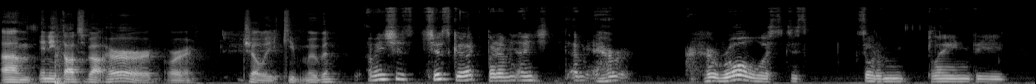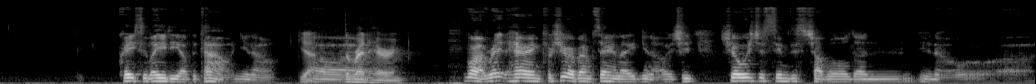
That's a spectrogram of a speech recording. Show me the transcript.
Um, any thoughts about her, or, or shall we keep moving? I mean, she's she's good, but I mean, I, I mean, her her role was just sort of playing the crazy lady of the town, you know. Yeah, the red Uh, herring. Well, red herring for sure, but I'm saying like you know she she always just seemed disheveled and you know uh,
